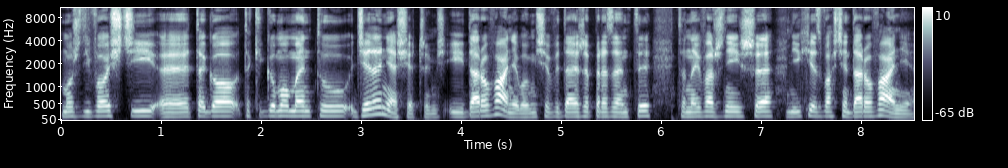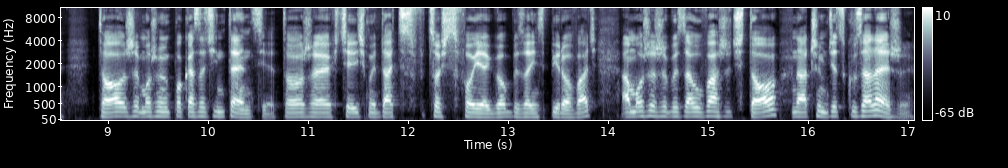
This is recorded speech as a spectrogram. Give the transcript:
możliwości e, tego takiego momentu dzielenia się czymś i darowania, bo mi się wydaje, że prezenty to najważniejsze w nich jest właśnie darowanie. To, że możemy pokazać intencje, to, że chcieliśmy dać coś swojego, by zainspirować, a może, żeby zauważyć to, na czym dziecku zależy.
